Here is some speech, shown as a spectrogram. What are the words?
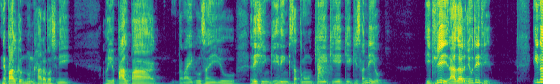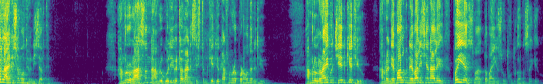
नेपालको नुन खाएर बस्ने अब यो पाल्पा तपाईँको चाहिँ यो रेसिङ घिरिङ सतौँ के के के के छन् नि यो? यी थिए राजाहरू जिउँदै थिए यिनीहरूलाई हामी समाउँथ्यौँ निचर्थ्यौँ हाम्रो रासन हाम्रो गोलीगट्टा लाने सिस्टम के थियो काठमाडौँबाट पठाउँदैन थियो हाम्रो लडाइँको चेन के थियो हाम्रो नेपालको नेपाली सेनाले खोइ यसमा तपाईँको सोधखोज गर्न सकेको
